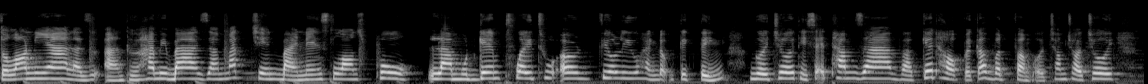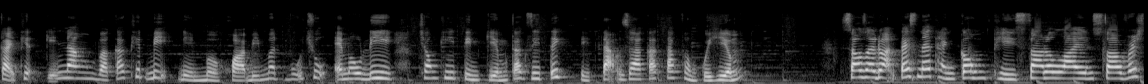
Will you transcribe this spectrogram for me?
Telonia là dự án thứ 23 ra mắt trên Binance Launch Pool. Là một game play to earn phiêu lưu hành động kịch tính, người chơi thì sẽ tham gia và kết hợp với các vật phẩm ở trong trò chơi, cải thiện kỹ năng và các thiết bị để mở khóa bí mật vũ trụ MOD trong khi tìm kiếm các di tích để tạo ra các tác phẩm quý hiếm. Sau giai đoạn testnet thành công thì Satellite Service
